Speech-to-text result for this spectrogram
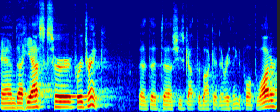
and uh, he asks her for a drink. That, that uh, she's got the bucket and everything to pull up the water.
